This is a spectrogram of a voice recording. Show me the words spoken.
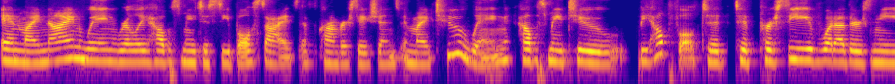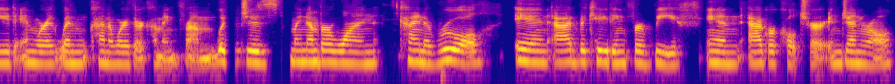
And my nine wing really helps me to see both sides of conversations. And my two wing helps me to be helpful, to, to perceive what others need and where, when kind of where they're coming from, which is my number one kind of rule in advocating for beef and agriculture in general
